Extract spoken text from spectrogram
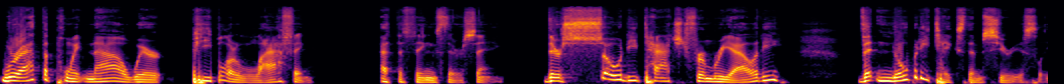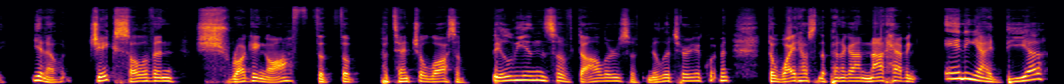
we're at the point now where people are laughing at the things they're saying. They're so detached from reality that nobody takes them seriously. You know, Jake Sullivan shrugging off the, the potential loss of billions of dollars of military equipment, the White House and the Pentagon not having any idea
